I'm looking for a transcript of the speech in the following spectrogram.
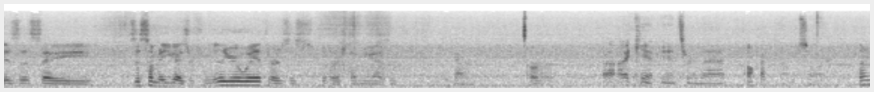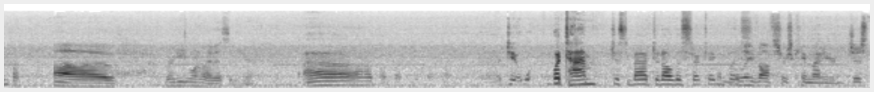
is this a is this somebody you guys are familiar with, or is this the first time you guys have encountered? Or Uh, I can't answer that. okay, I'm sorry. No, you're fine. Uh, Brady, what am I missing here? Uh, do you, what time just about did all this start I taking place? believe officers came out here just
